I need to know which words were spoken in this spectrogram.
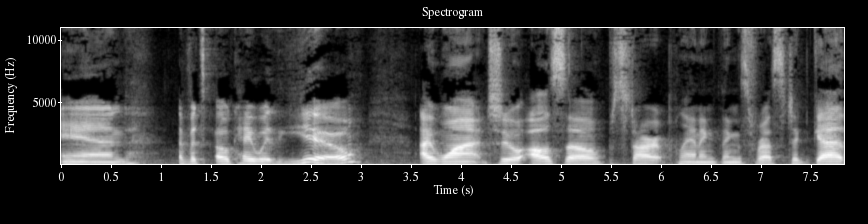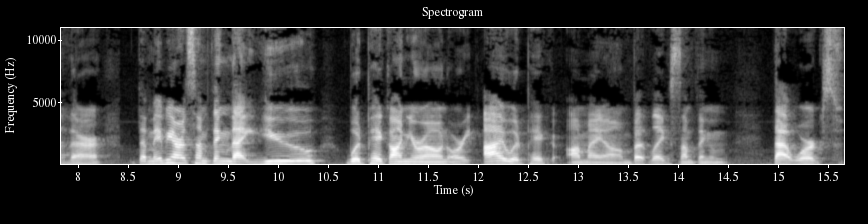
And if it's okay with you, I want to also start planning things for us together that maybe aren't something that you would pick on your own or I would pick on my own, but like something that works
